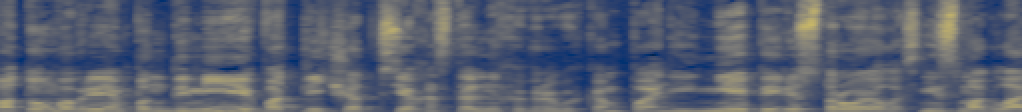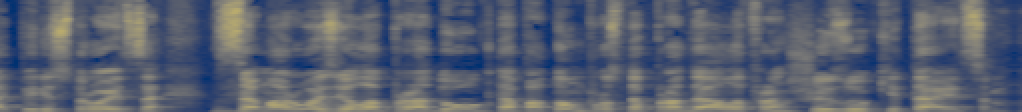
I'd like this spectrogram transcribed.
Потом во время пандемии, в отличие от всех остальных игровых компаний, не перестроилась, не смогла перестроиться, заморозила продукт, а потом просто продала франшизу китайцам.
